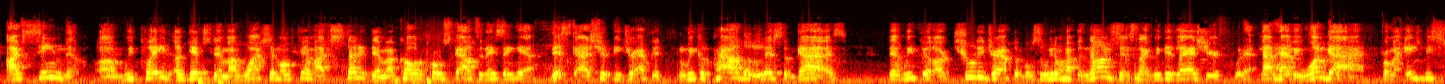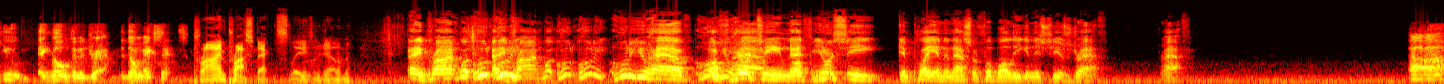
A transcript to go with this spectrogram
I've seen them. Uh, we played against them. I've watched them on film. I've studied them. I've called the pro scouts, and they say, "Yeah, this guy should be drafted." And we compile the list of guys that we feel are truly draftable, so we don't have the nonsense like we did last year with not having one guy from an HBCU that goes in the draft. It don't make sense. Prime prospects, ladies and gentlemen. Hey, Prime. Who, who, Hey, who, do, Prime, who, who, who do you, who do you have Who do off you your have team that off you your- see can play in the National Football League in this year's draft? draft? Uh,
